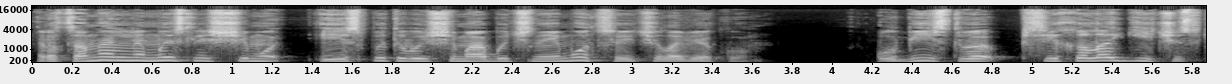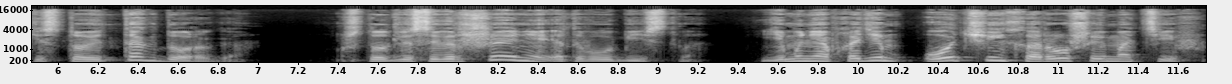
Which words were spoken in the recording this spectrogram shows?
Рационально мыслящему и испытывающему обычные эмоции человеку убийство психологически стоит так дорого, что для совершения этого убийства ему необходим очень хороший мотив.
